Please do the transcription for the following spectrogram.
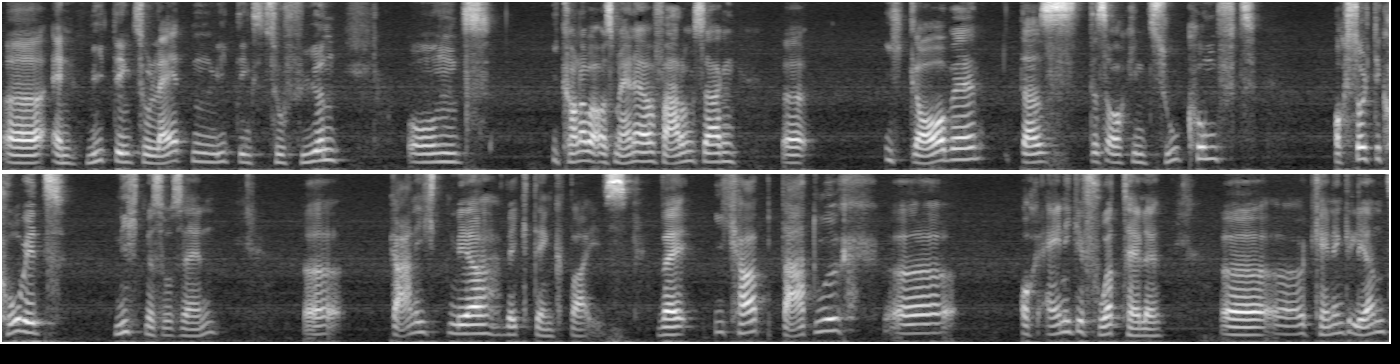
äh, ein Meeting zu leiten, Meetings zu führen. Und ich kann aber aus meiner Erfahrung sagen, ich glaube, dass das auch in Zukunft, auch sollte Covid nicht mehr so sein, äh, gar nicht mehr wegdenkbar ist. Weil ich habe dadurch äh, auch einige Vorteile äh, äh, kennengelernt,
